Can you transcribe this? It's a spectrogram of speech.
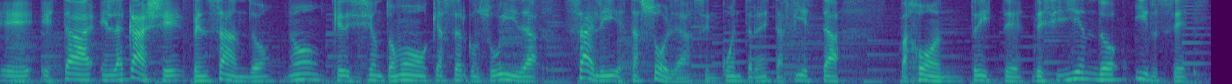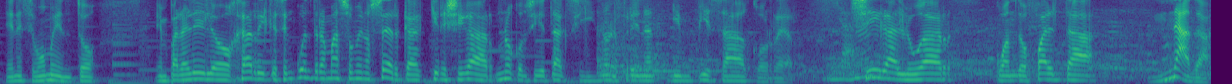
eh, está en la calle pensando, ¿no? ¿Qué decisión tomó? ¿Qué hacer con su vida? Sally está sola, se encuentra en esta fiesta bajón, triste, decidiendo irse en ese momento. En paralelo, Harry, que se encuentra más o menos cerca, quiere llegar, no consigue taxi, no le frenan y empieza a correr. Llega al lugar cuando falta nada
